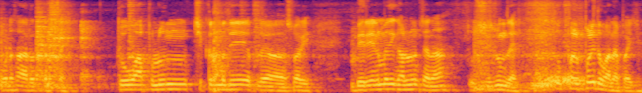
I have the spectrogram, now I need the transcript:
थोडासा तास आहे तो वापरून चिकनमध्ये आपलं सॉरी बिर्याणीमध्ये घालूनच आहे ना तो शिजून जाईल. तो फळफळीत व्हायला पाहिजे.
